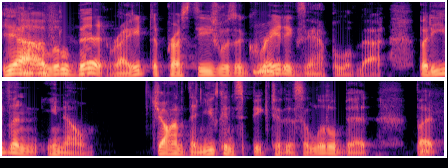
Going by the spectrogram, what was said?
Yeah a little bit right the prestige was a great example of that but even you know jonathan you can speak to this a little bit but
